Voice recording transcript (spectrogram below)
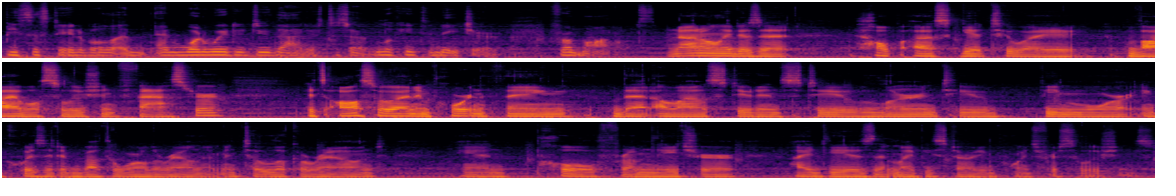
be sustainable, and, and one way to do that is to start looking to nature for models. Not only does it help us get to a viable solution faster, it's also an important thing that allows students to learn to be more inquisitive about the world around them and to look around and pull from nature ideas that might be starting points for solutions.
